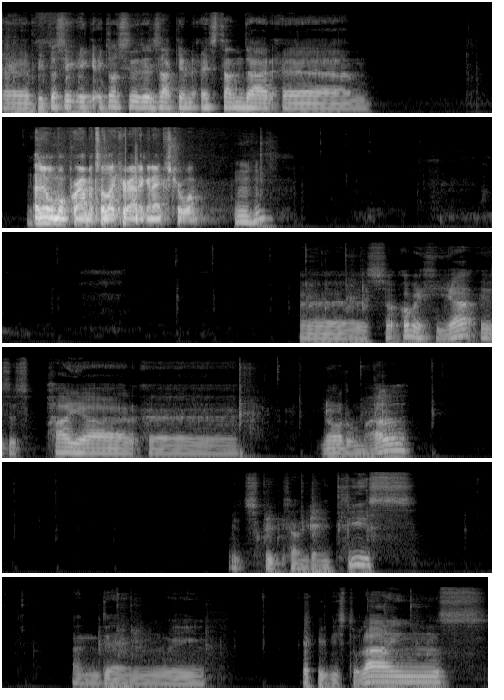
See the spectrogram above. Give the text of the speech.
Uh, because it, it, considers like an, a standard. Um, a normal parameter, like you're adding an extra one. Mm -hmm. Uh, so over here is spire uh, normal, which we can delete this, and then we copy these two lines,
